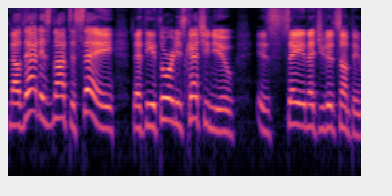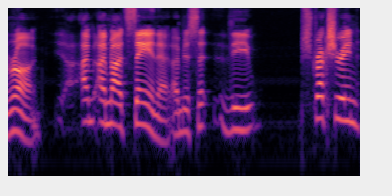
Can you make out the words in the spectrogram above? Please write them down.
now that is not to say that the authorities catching you is saying that you did something wrong i'm, I'm not saying that i'm just the structuring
